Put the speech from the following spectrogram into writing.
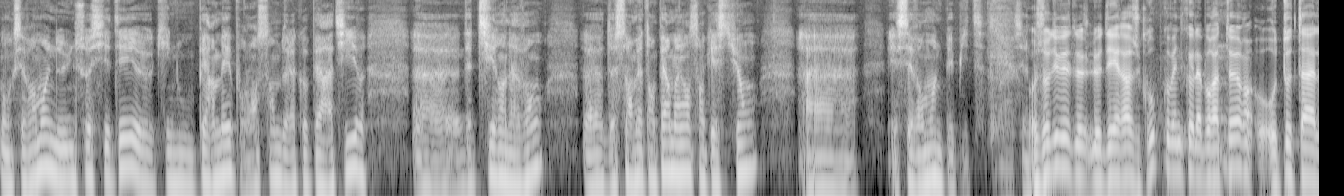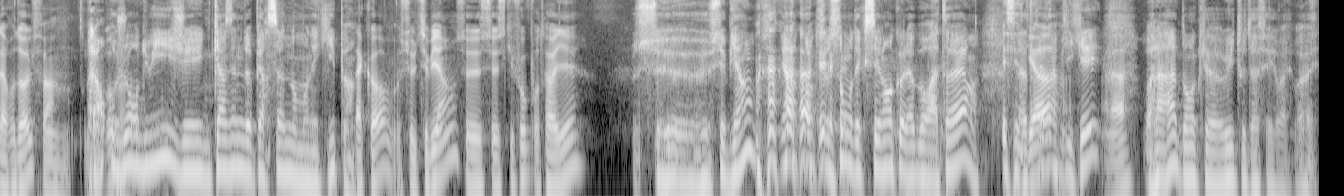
Donc c'est vraiment une, une société euh, qui nous permet pour l'ensemble de la coopérative euh, d'être tiré en avant, euh, de se remettre en permanence en question. euh, et c'est vraiment une pépite. Aujourd'hui, le, le DRH groupe. Combien de collaborateurs au total, Rodolphe? Alors aujourd'hui, j'ai une quinzaine de personnes dans mon équipe. D'accord, c'est bien, c'est ce qu'il faut pour travailler? C'est c'est bien, bien quand ce sont d'excellents collaborateurs, Et c'est euh, très cas. impliqués. Voilà. Voilà, donc euh, oui, tout à fait. Ouais, ouais, ouais.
